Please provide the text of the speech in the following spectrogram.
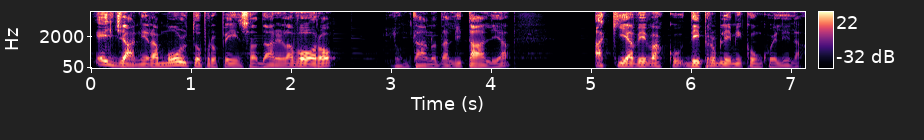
e il Gianni era molto propenso a dare lavoro, lontano dall'Italia, a chi aveva dei problemi con quelli là.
